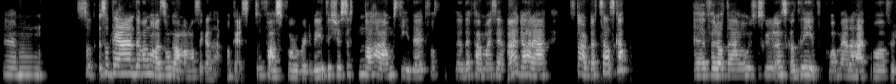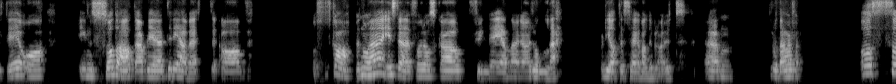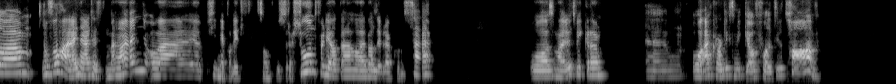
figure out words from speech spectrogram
Um, så, så det, det, var noe som ga meg masse glede. Ok, Så fast forward vi til 2017. Da har jeg omsider fått det fem år senere. Da har jeg starta et selskap. Eh, for at jeg skulle ønske å drive på med det her på fulltid. Og innså da at jeg ble drevet av å skape noe, i stedet for å skal oppfylle en eller annen rolle. Fordi at det ser veldig bra ut. Um, trodde jeg i hvert fall. Og så, og så, har jeg denne testen med han, og jeg kjenner på litt sånn frustrasjon fordi at jeg har veldig bra konsept og, som jeg har utvikla. Um, ehm, og jeg klarte liksom ikke å få det til å ta av.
